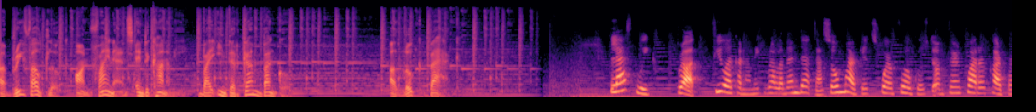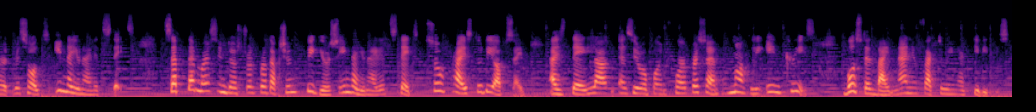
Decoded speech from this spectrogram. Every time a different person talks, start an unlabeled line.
A brief outlook on finance and economy by Intercam Banco. A look back.
Last week brought few economic relevant data, so markets were focused on third quarter corporate results in the United States. September's industrial production figures in the United States surprised to the upside as they logged a 0.4% monthly increase boosted by manufacturing activities.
